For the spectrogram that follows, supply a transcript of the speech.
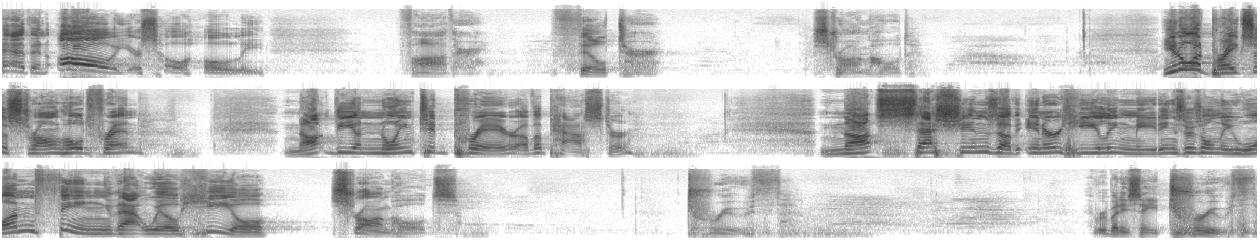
heaven. Oh, you're so holy. Father, filter, stronghold. You know what breaks a stronghold, friend? Not the anointed prayer of a pastor, not sessions of inner healing meetings. There's only one thing that will heal strongholds truth. Everybody say truth.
